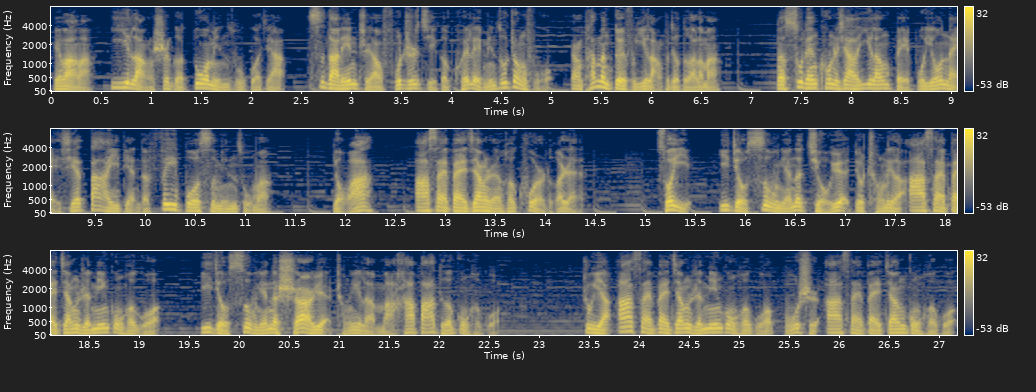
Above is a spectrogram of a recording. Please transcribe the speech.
别忘了，伊朗是个多民族国家。斯大林只要扶植几个傀儡民族政府，让他们对付伊朗不就得了吗？那苏联控制下的伊朗北部有哪些大一点的非波斯民族吗？有啊，阿塞拜疆人和库尔德人。所以，一九四五年的九月就成立了阿塞拜疆人民共和国，一九四五年的十二月成立了马哈巴德共和国。注意啊，阿塞拜疆人民共和国不是阿塞拜疆共和国，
